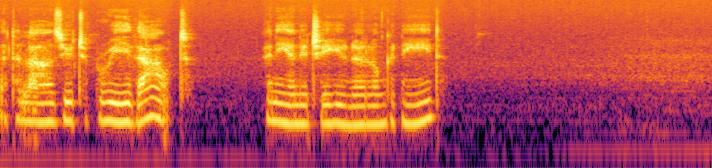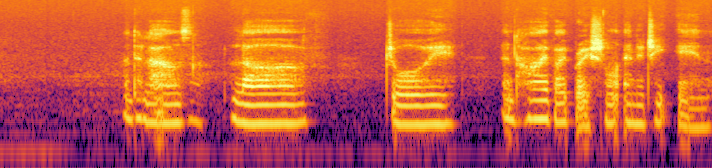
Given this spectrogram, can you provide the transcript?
that allows you to breathe out any energy you no longer need and allows love joy, and high vibrational energy in.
